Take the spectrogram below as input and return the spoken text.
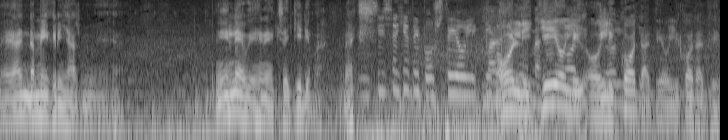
ε, να μην γκρινιάζουμε. Είναι, είναι ξεκίνημα. Εσείς έχετε υποστεί ολική Ολική, ολι, ολικότατη. ολικότατη.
